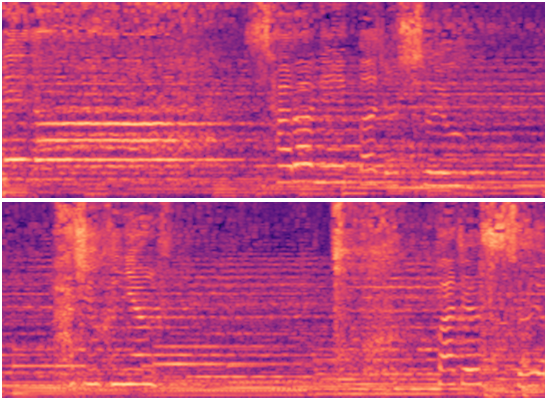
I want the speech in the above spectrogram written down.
내가 사랑에 빠졌어요. 아주 그냥 푹 빠졌어요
